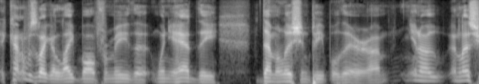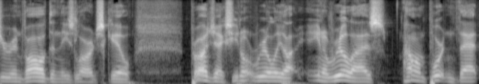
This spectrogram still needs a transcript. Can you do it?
it kind of was like a light bulb for me that when you had the demolition people there, um, you know, unless you're involved in these large scale projects, you don't really uh, you know realize how important that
